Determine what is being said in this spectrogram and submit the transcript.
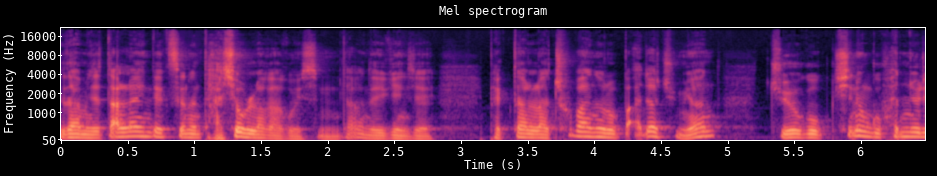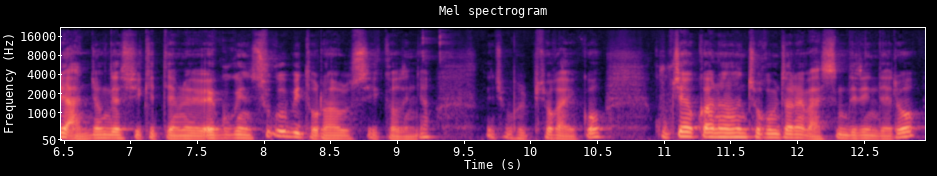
그 다음에 이제 달러 인덱스는 다시 올라가고 있습니다. 근데 이게 이제 100달러 초반으로 빠져주면 주요국 신흥국 환율이 안정될 수 있기 때문에 외국인 수급이 돌아올 수 있거든요. 좀 볼 필요가 있고 국제유가는 조금 전에 말씀드린 대로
